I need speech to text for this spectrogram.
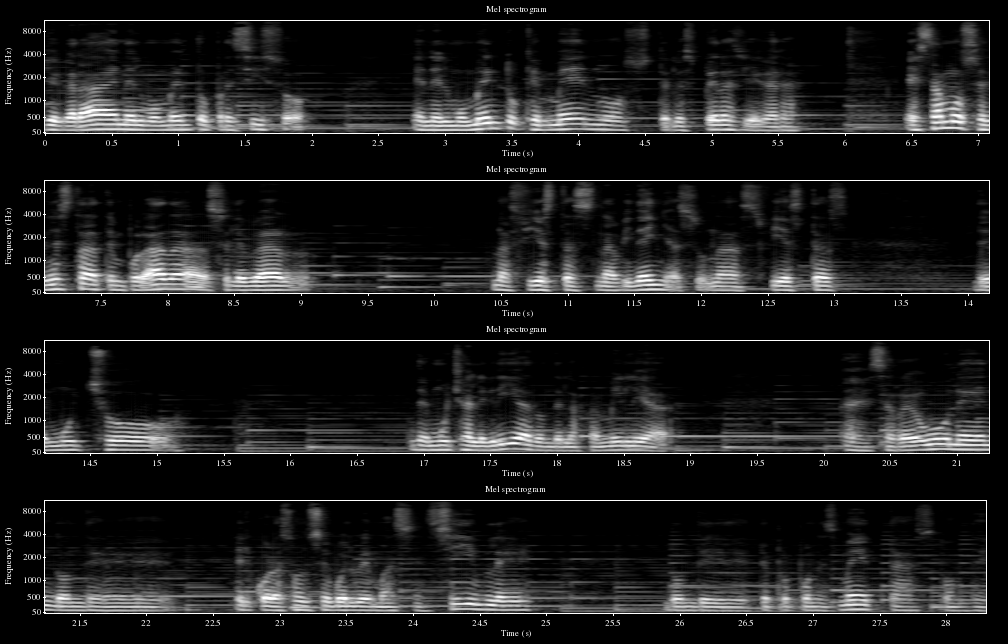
llegará en el momento preciso, en el momento que menos te lo esperas llegará. Estamos en esta temporada a celebrar las fiestas navideñas, unas fiestas de mucho de mucha alegría, donde la familia eh, se reúnen, donde el corazón se vuelve más sensible, donde te propones metas, donde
